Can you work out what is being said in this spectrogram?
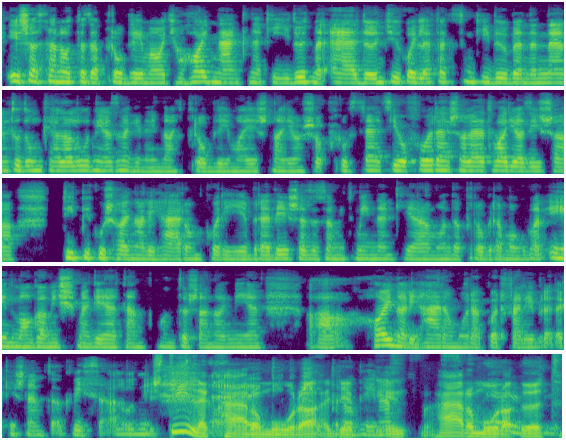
és aztán ott az a probléma, hogy ha hagynánk neki időt, mert eldöntjük, hogy lefekszünk időben, de nem tudunk elaludni, az megint egy nagy probléma, és nagyon sok frusztráció forrása lehet, vagy az is a tipikus hajnali háromkori ébredés, ez az, amit mindenki elmond a programokban. Én magam is megéltem pontosan, hogy milyen a hajnali három órakor felébredek, és nem tudok visszaaludni aludni. És tényleg három óra egyébként, három óra öt,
